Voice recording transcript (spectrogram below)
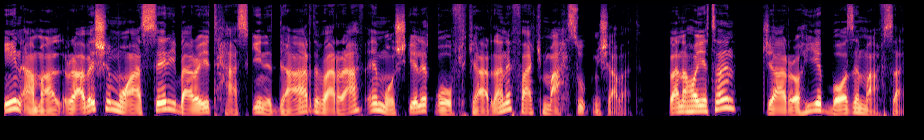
این عمل روش مؤثری برای تسکین درد و رفع مشکل قفل کردن فک محسوب می شود. و نهایتا جراحی باز مفصل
